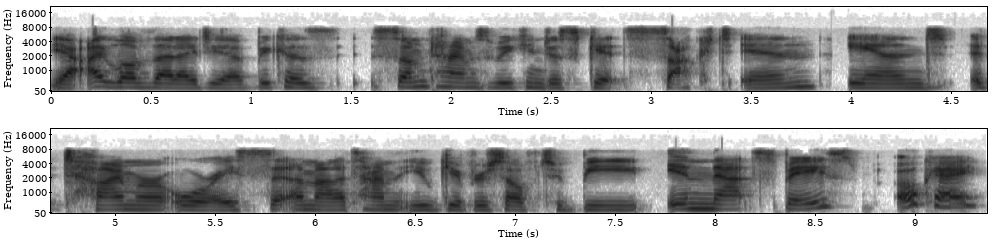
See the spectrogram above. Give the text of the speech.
Yeah, I love that idea because sometimes we can just get sucked in, and a timer or a set amount of time that you give yourself to be in that space, okay.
